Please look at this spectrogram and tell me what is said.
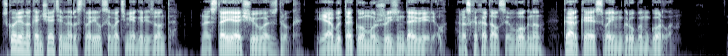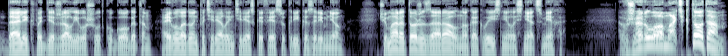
Вскоре он окончательно растворился во тьме горизонта. «Настоящий у вас друг. Я бы такому жизнь доверил», — расхохотался Вогнан, каркая своим грубым горлом. Далик поддержал его шутку гоготом, а его ладонь потеряла интерес к эфесу крика за ремнем. Чумара тоже заорал, но, как выяснилось, не от смеха. «В жерло, мать, кто там?»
